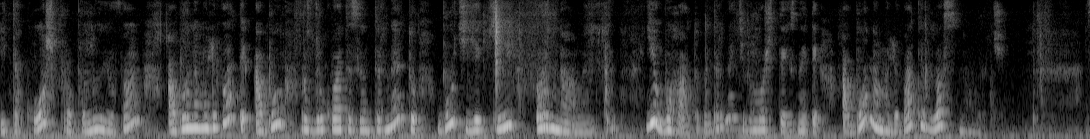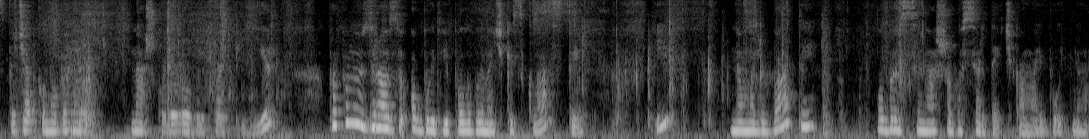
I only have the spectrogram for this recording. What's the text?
І також пропоную вам або намалювати, або роздрукувати з інтернету будь-які орнаменти. Їх багато в інтернеті, ви можете їх знайти, або намалювати власноруч. Спочатку ми беремо наш кольоровий папір. Пропоную зразу обидві половиночки скласти і намалювати обриси нашого сердечка майбутнього.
